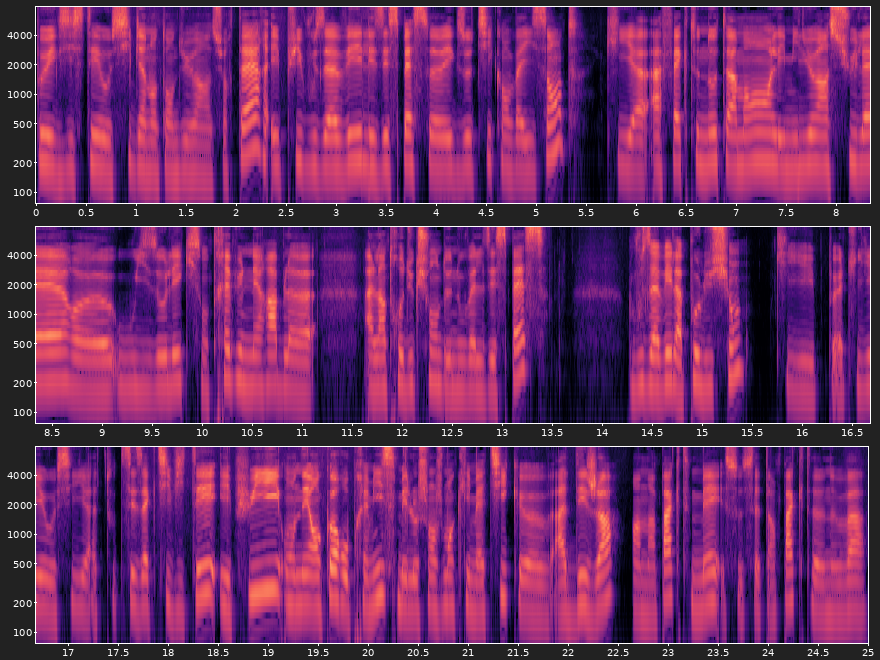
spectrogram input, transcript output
peut exister aussi bien entendu hein, sur Terre. Et puis vous avez les espèces euh, exotiques envahissantes qui euh, affectent notamment les milieux insulaires euh, ou isolés qui sont très vulnérables à l'introduction de nouvelles espèces. Vous avez la pollution qui peut être liée aussi à toutes ces activités. Et puis, on est encore aux prémices, mais le changement climatique a déjà un impact, mais cet impact ne va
